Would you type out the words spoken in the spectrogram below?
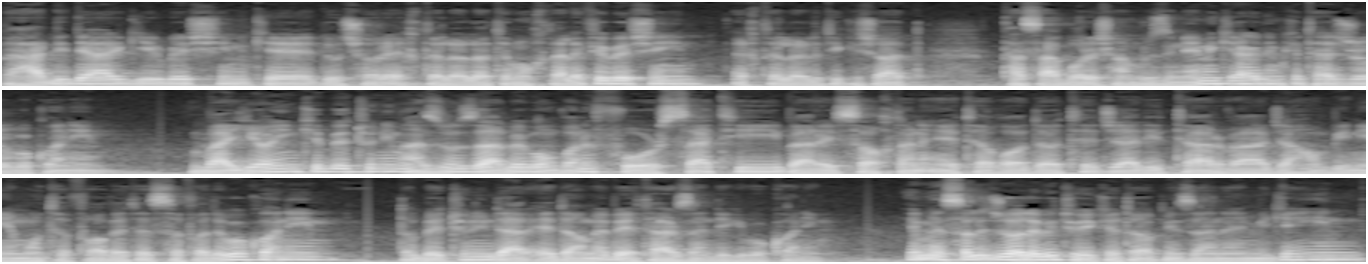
به حدی درگیر بشیم که دچار اختلالات مختلفی بشیم. اختلالاتی که شاید تصورش هم روزی نمی کردیم که تجربه بکنیم. و یا اینکه بتونیم از اون ضربه به عنوان فرصتی برای ساختن اعتقادات جدیدتر و جهانبینی متفاوت استفاده بکنیم تا بتونیم در ادامه بهتر زندگی بکنیم. یه مثال جالبی توی کتاب می‌زنه. میگه این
